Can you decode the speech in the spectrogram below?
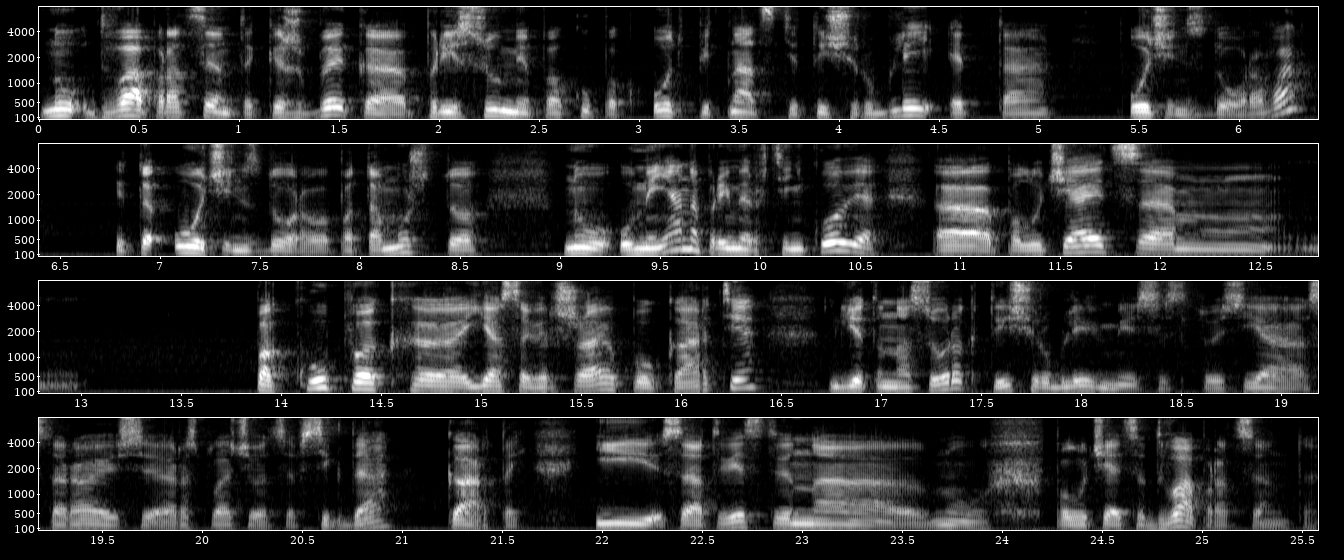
Ну, 2% кэшбэка при сумме покупок от 15 тысяч рублей – это очень здорово. Это очень здорово, потому что, ну, у меня, например, в Тинькове э, получается покупок э, я совершаю по карте где-то на 40 тысяч рублей в месяц. То есть я стараюсь расплачиваться всегда картой. И, соответственно, ну, получается 2%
